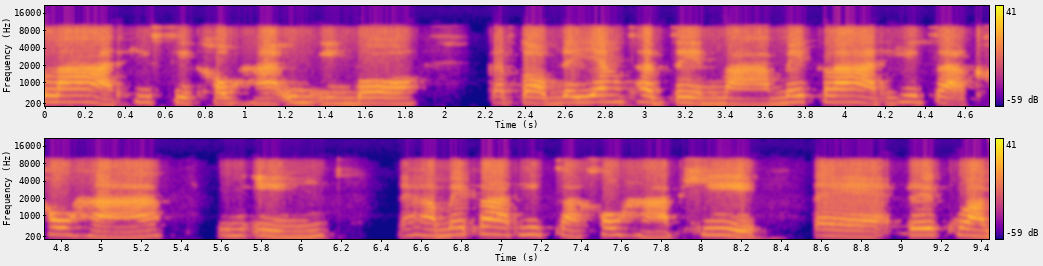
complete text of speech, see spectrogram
กล้าที่สิเข้าหาอุ้งอิงบอก็ตอบได้อย่างชัดเจนว่าไม่กล้าที่จะเข้าหาอุ้งอิงนะคะไม่กล้าที่จะเข้าหาพี่ แต่ด้วยความ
